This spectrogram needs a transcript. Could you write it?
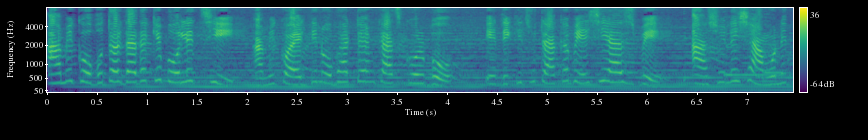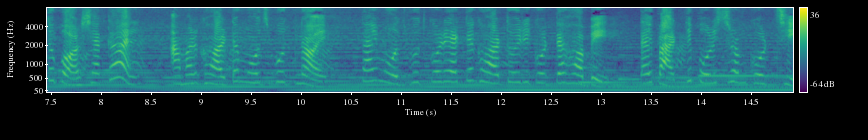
আমি কবুতর দাদাকে বলেছি আমি কয়েকদিন ওভারটাইম কাজ করব। এতে কিছু টাকা বেশি আসবে। আসলে সামনে তো বর্ষাকাল আমার ঘরটা মজবুত নয়। তাই মজবুত করে একটা ঘর তৈরি করতে হবে। তাই বাড়তি পরিশ্রম করছি।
